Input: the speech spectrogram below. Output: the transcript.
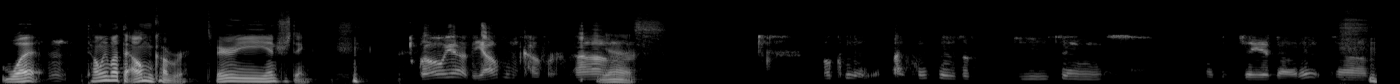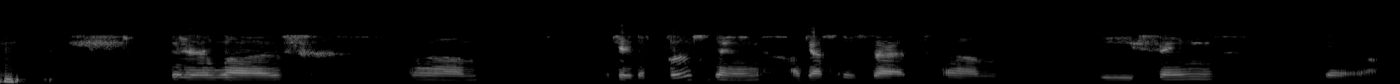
What? Mm-hmm. Tell me about the album cover. It's very interesting. Oh yeah, the album cover. Um, yes. Okay, I think there's a few things I can say about it. Um, there was, um, okay, the first thing I guess is that um, the thing, uh,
